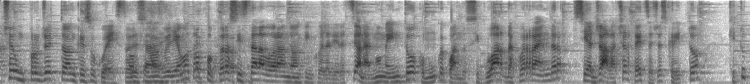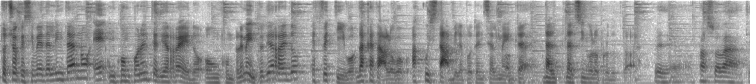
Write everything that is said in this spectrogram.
c'è, un progetto anche su questo, adesso Ok. non svegliamo troppo, però si ok. sta lavorando anche in quella direzione. Al momento, comunque, quando si guarda quel render, si ha già la certezza, c'è scritto, che tutto ciò che si vede all'interno è un componente di arredo o un complemento di arredo effettivo, da catalogo, acquistabile potenzialmente okay. dal, dal, singolo produttore. Vedi, passo avanti.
